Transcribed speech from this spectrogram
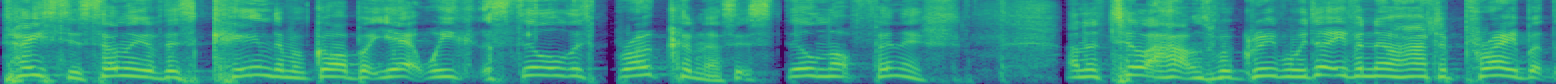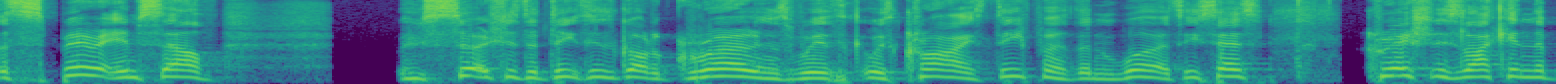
tasted something of this kingdom of God, but yet we still this brokenness, it's still not finished. And until it happens, we're grieving. We don't even know how to pray, but the Spirit Himself, who searches the deep things of God, groans with, with cries deeper than words. He says, creation is like in the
